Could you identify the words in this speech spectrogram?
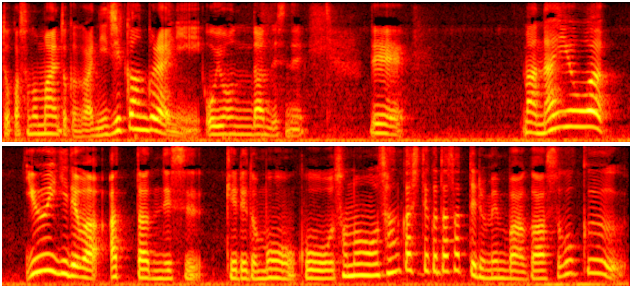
とかその前とかが2時間ぐらいに及んだんですね。でまあ内容は有意義ではあったんですけれどもこうその参加してくださってるメンバーがすごく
